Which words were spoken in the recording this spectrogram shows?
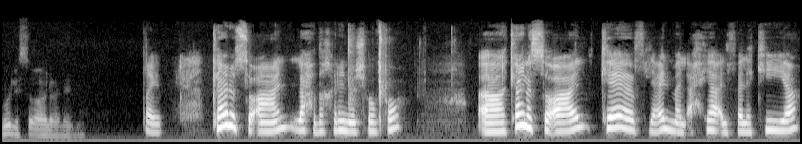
قولي سؤال طيب. كان السؤال لحظة خلينا نشوفه آه كان السؤال كيف لعلم الأحياء الفلكية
